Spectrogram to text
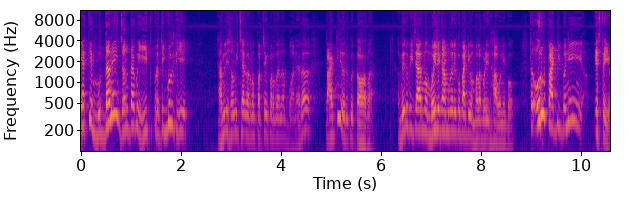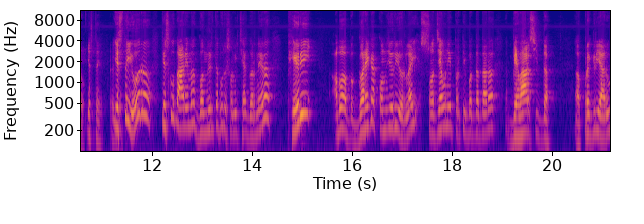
या त्यो मुद्दा नै जनताको हित प्रतिकूल थिए? हामीले समीक्षा गर्नुपर्छ पर्दैन भनेर पार्टीहरूको तहमा। मेरो विचारमा मैले काम गरेको पार्टीमा मलाई बढी थाहा हुने भयो। तर अरू पार्टी पनि यस्तै हो। यस्तै यस्तै हो र त्यसको बारेमा गम्भीरतापूर्वक समीक्षा गर्ने र फेरि अब गरेका कमजोरीहरूलाई सच्याउने प्रतिबद्धता र व्यवहार सिद्ध प्रक्रियाहरू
